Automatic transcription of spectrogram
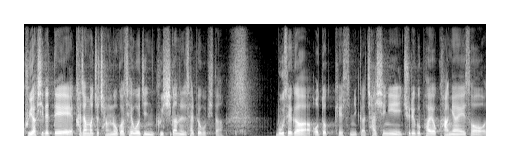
구약 시대 때 가장 먼저 장로가 세워진 그 시간을 살펴봅시다. 모세가 어떻게 했습니까? 자신이 출애굽하여 광야에서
